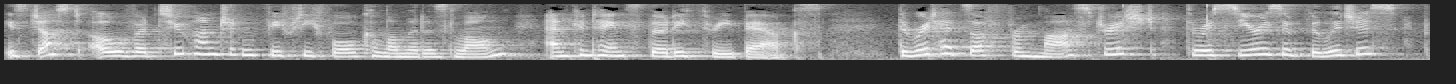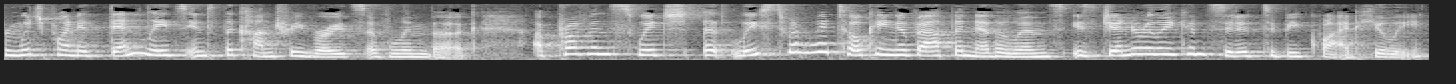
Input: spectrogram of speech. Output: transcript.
is just over 254 kilometres long and contains 33 bergs. The route heads off from Maastricht through a series of villages, from which point it then leads into the country roads of Limburg, a province which, at least when we're talking about the Netherlands, is generally considered to be quite hilly.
